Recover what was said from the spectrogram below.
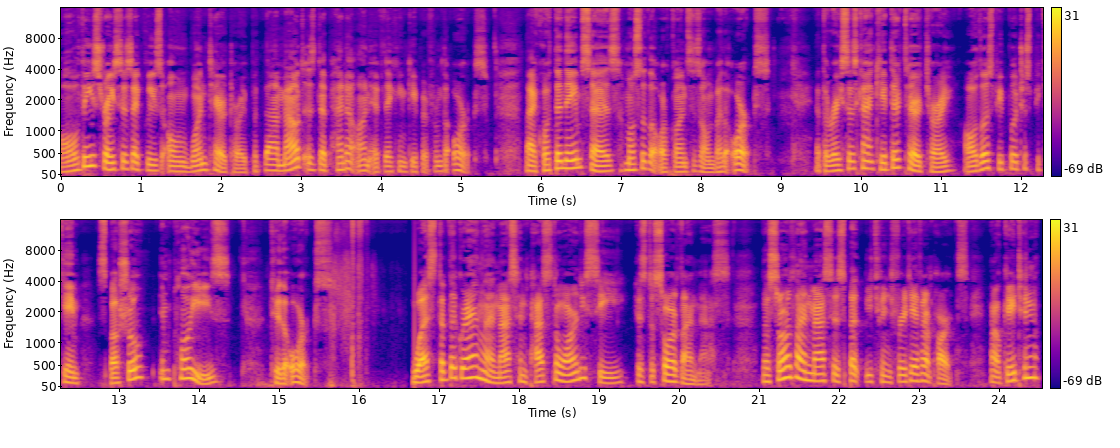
All these races at least own one territory, but the amount is dependent on if they can keep it from the orcs. Like what the name says, most of the Orclands is owned by the orcs. If the races can't keep their territory, all those people just became special employees to the orcs. West of the Grand Landmass and past the Warondy Sea is the Sword Landmass. The Sword Landmass is split between three different parts Mount Gaten,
